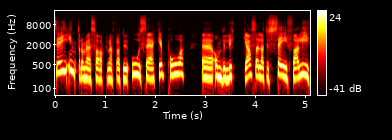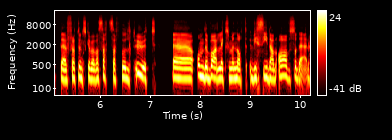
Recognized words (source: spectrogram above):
Säg inte de här sakerna för att du är osäker på eh, om du lyckas eller att du safear lite för att du inte ska behöva satsa fullt ut. Eh, om det bara liksom är något vid sidan av sådär.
